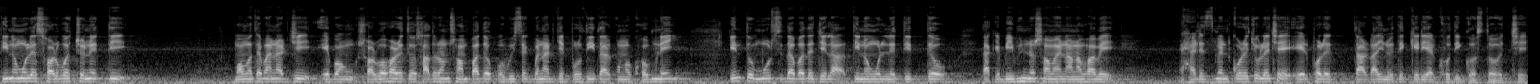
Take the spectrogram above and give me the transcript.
তৃণমূলের সর্বোচ্চ নেত্রী মমতা ব্যানার্জি এবং সর্বভারতীয় সাধারণ সম্পাদক অভিষেক ব্যানার্জির প্রতি তার কোনো ক্ষোভ নেই। কিন্তু মুর্শিদাবাদের জেলা তৃণমূল নেতৃত্বেও তাকে বিভিন্ন সময় নানাভাবে হ্যারাসমেন্ট করে চলেছে। এর ফলে তার রাজনৈতিক কেরিয়ার ক্ষতিগ্রস্ত হচ্ছে।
